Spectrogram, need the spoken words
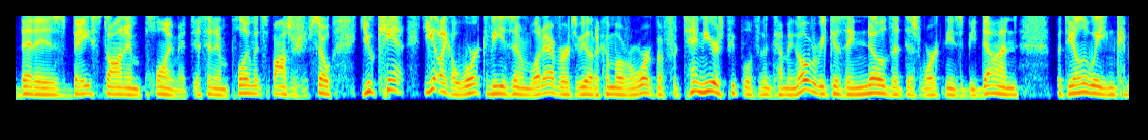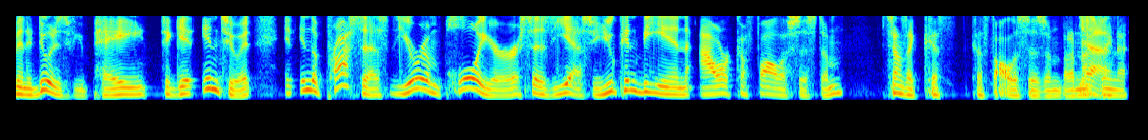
that is based on employment. It's an employment sponsorship. So you can't you get like a work visa and whatever to be able to come over and work. But for 10 years, people have been coming over because they know that this work needs to be done. But the only way you can come in and do it is if you pay to get into it. And in the process, your employer says, yes, you can be in our kafala system It sounds like Catholicism, but I'm not Yeah. saying that.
